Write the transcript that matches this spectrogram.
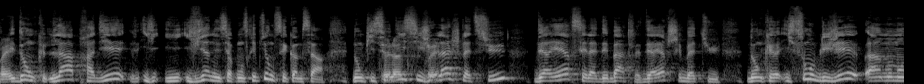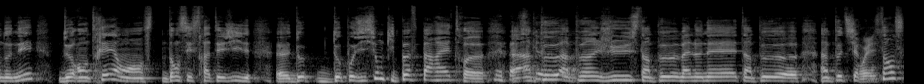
Oui. Et donc là, Pradier, il, il vient d'une circonscription, c'est comme ça. Donc il se dit, si je lâche là-dessus, derrière, c'est la débâcle. Derrière, je suis battu. Donc euh, ils sont obligés, à un moment donné, de rentrer en, dans ces stratégies euh, d'opposition qui peuvent paraître euh, un, que... peu, un peu injustes, un peu malhonnêtes, un peu, un peu de circonstances,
